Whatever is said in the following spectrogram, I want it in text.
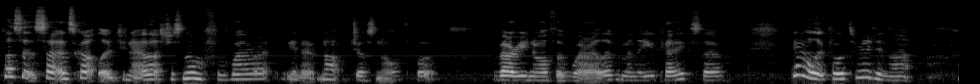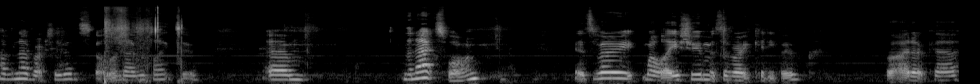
Plus, it's set in Scotland, you know, that's just north of where I, you know, not just north, but very north of where I live. I'm in the UK, so yeah, I look forward to reading that. I've never actually been to Scotland, I would like to. Um, the next one, it's very, well, I assume it's a very kiddie book, but I don't care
